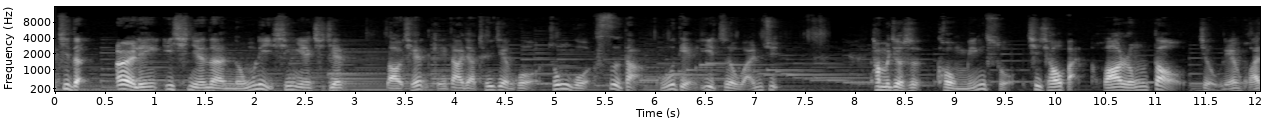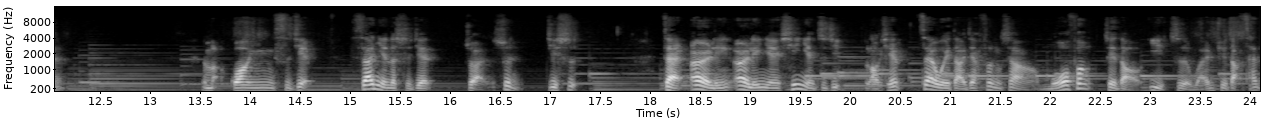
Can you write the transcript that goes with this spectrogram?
记得二零一七年的农历新年期间？老钱给大家推荐过中国四大古典益智玩具，它们就是孔明锁、七巧板、华容道、九连环。那么光阴似箭，三年的时间转瞬即逝，在二零二零年新年之际，老钱再为大家奉上魔方这道益智玩具大餐。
